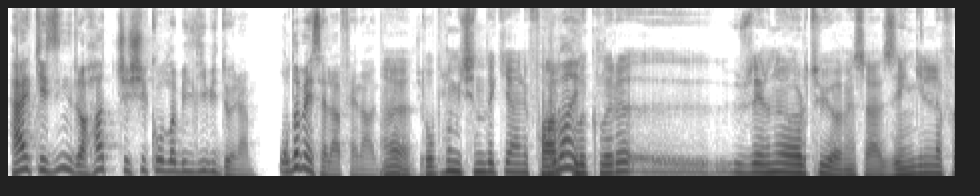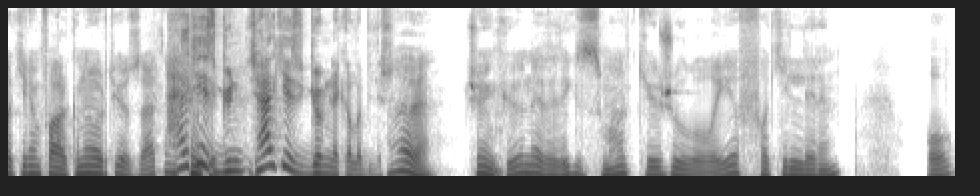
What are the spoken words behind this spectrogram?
Herkesin rahatça şık olabildiği bir dönem. O da mesela fena değil Evet, bence. toplum içindeki yani farklılıkları e, üzerine örtüyor mesela. Zenginle fakirin farkını örtüyor zaten. Herkes Çünkü- gün herkes gömlek alabilir. Evet. Çünkü ne dedik? Smart casual olayı fakirlerin o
